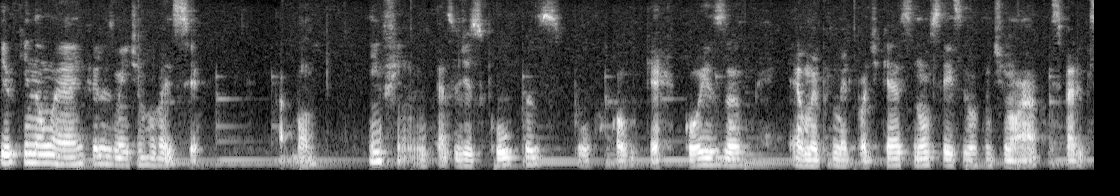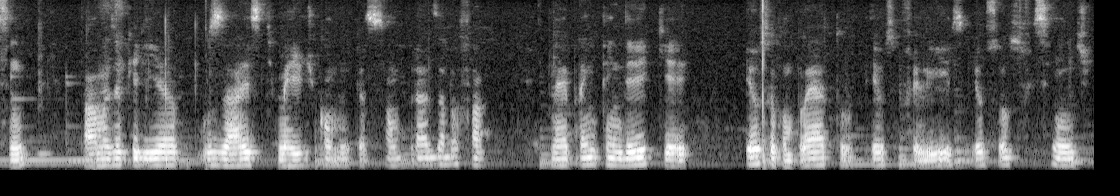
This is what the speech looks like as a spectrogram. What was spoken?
e o que não é, infelizmente, não vai ser, tá bom? Enfim, peço desculpas por qualquer coisa. É o meu primeiro podcast, não sei se vou continuar, espero que sim, tá? Mas eu queria usar este meio de comunicação para desabafar, né? Para entender que eu sou completo, eu sou feliz, eu sou o suficiente.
